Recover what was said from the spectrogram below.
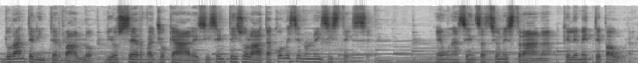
durante l'intervallo li osserva giocare, si sente isolata come se non esistesse. È una sensazione strana che le mette paura.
